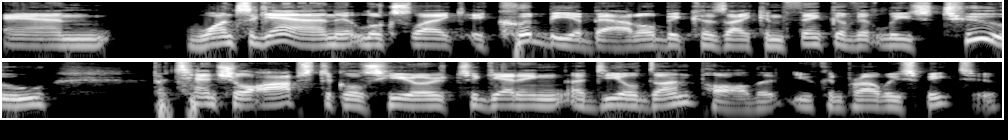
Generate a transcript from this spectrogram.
and once again it looks like it could be a battle because I can think of at least two potential obstacles here to getting a deal done, Paul, that you can probably speak to.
